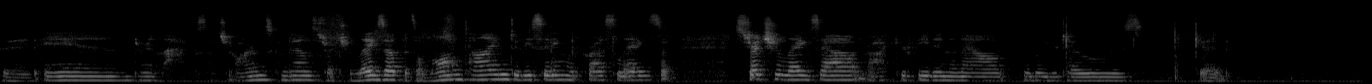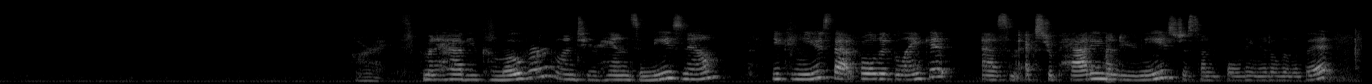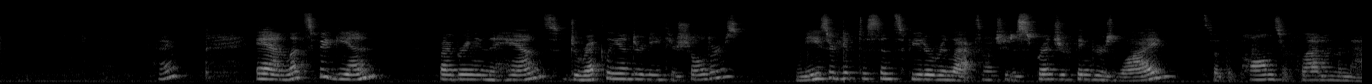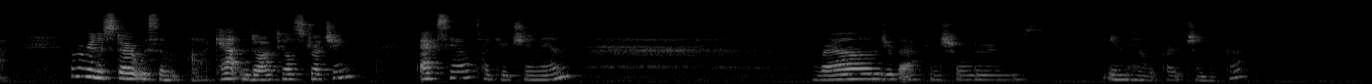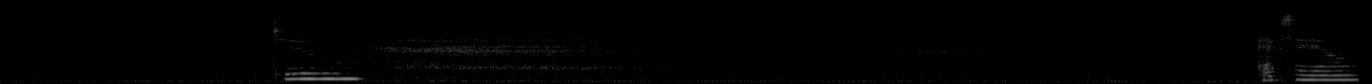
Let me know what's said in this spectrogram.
Good, and relax. Let your arms come down, stretch your legs up. It's a long time to be sitting with crossed legs, so stretch your legs out, rock your feet in and out, wiggle your toes. Good. All right, I'm going to have you come over onto your hands and knees now. You can use that folded blanket as some extra padding under your knees, just unfolding it a little bit. Okay, and let's begin by bringing the hands directly underneath your shoulders. Knees are hip distance, feet are relaxed. I want you to spread your fingers wide so that the palms are flat on the mat. And we're going to start with some uh, cat and dogtail stretching. Exhale, tuck your chin in. Round your back and shoulders. Inhale, arch and look up. Two. Exhale.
